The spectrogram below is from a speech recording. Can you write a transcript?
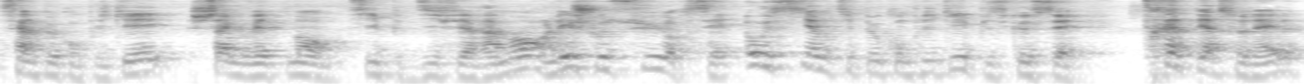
c'est un peu compliqué, chaque vêtement type différemment. Les chaussures, c'est aussi un petit peu compliqué puisque c'est très personnel.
